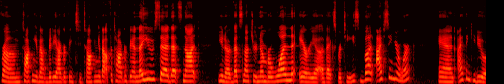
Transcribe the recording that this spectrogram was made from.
from talking about videography to talking about photography. I know you said that's not, you know, that's not your number one area of expertise, but I've seen your work and I think you do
